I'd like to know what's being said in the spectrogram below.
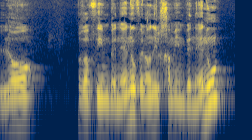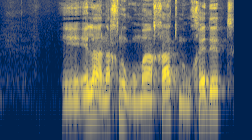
לא רבים בינינו ולא נלחמים בינינו, אלא אנחנו אומה אחת מאוחדת,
